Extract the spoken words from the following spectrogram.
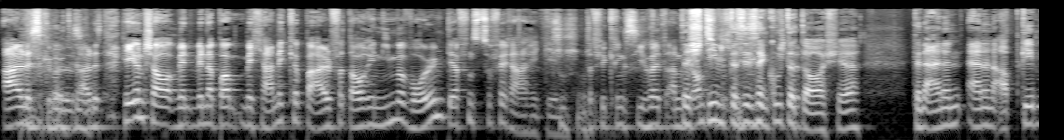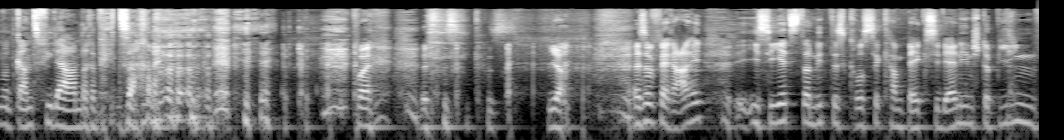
Alles gut, alles. Hey, und schau, wenn, wenn ein paar Mechaniker bei Alpha Tauri nicht mehr wollen, dürfen sie zu Ferrari gehen. Dafür kriegen sie halt einen Das ganz stimmt, das ist ein guter Tausch, ja. Den einen, einen abgeben und ganz viele andere bezahlen. Weil, das ist- das- ja, also Ferrari, ich sehe jetzt da nicht das große Comeback. Sie werden ihren stabilen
